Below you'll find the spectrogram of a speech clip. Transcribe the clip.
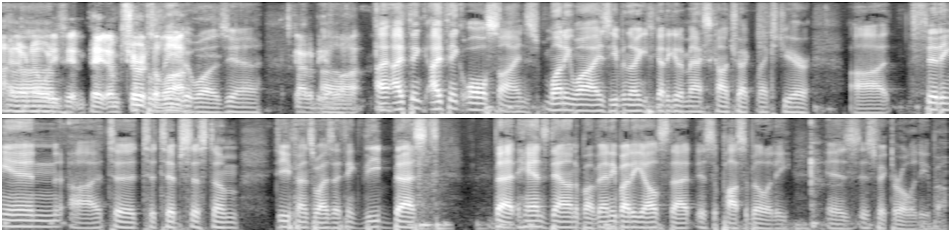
I don't know what Um, he's getting paid. I'm sure it's a lot. It was, yeah. Got to be a Um, lot. I, I think I think all signs, money wise, even though he's got to get a max contract next year, uh, fitting in uh, to to Tibbs' system, defense wise, I think the best bet, hands down, above anybody else that is a possibility, is is Victor Oladipo.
